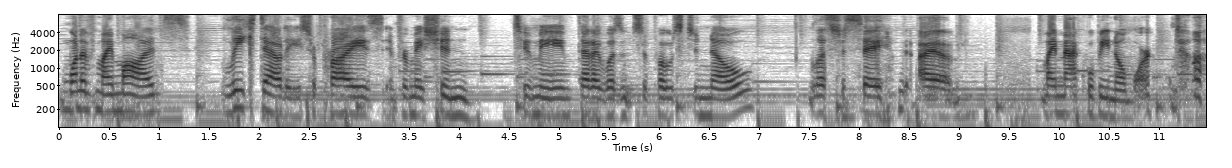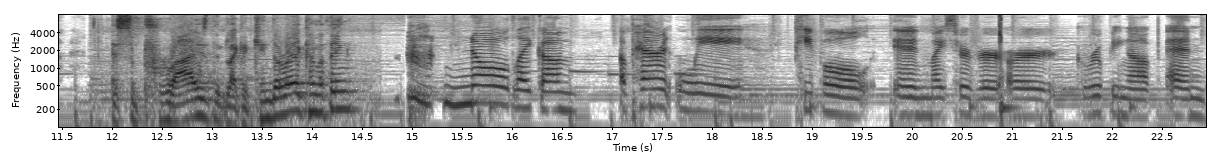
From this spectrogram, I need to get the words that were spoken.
one of my mods leaked out a surprise information to me that I wasn't supposed to know. Let's just say I um, my Mac will be no more. A surprise, like a Kinder egg kind of thing? no, like um, apparently people in my server are grouping up and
